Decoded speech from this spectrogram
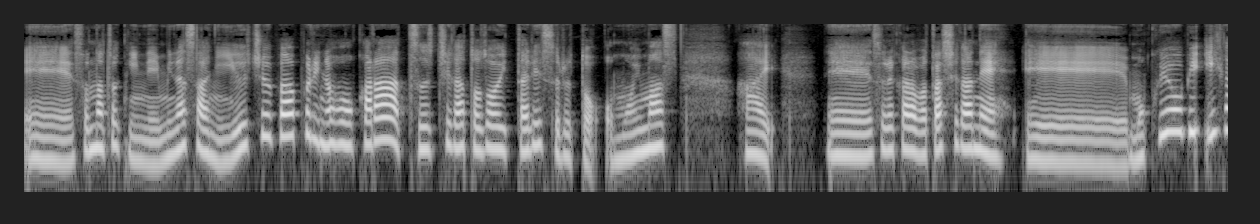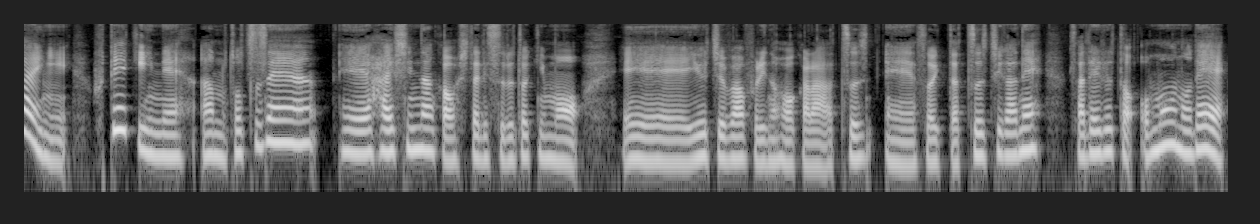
えー、そんな時にね、皆さんに YouTube アプリの方から通知が届いたりすると思います。はい。えー、それから私がね、えー、木曜日以外に不定期にね、あの、突然、えー、配信なんかをしたりするときも、えー、YouTube アプリの方から、えー、そういった通知がね、されると思うので、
